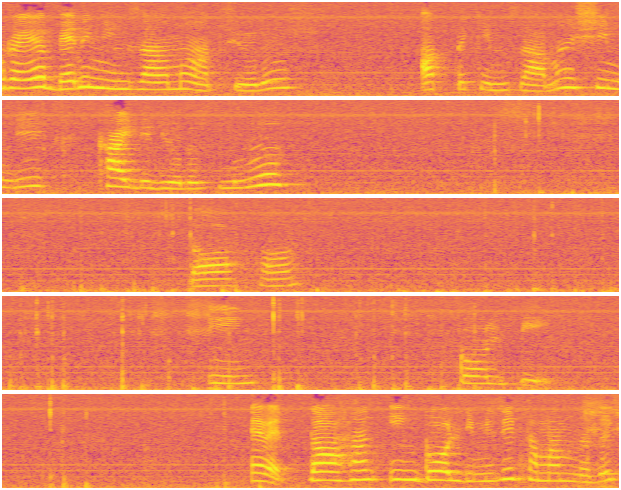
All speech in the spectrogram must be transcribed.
buraya benim imzamı atıyoruz. Attık imzamı. Şimdi kaydediyoruz bunu. Daha Evet, Dahan in Goldi'mizi tamamladık.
